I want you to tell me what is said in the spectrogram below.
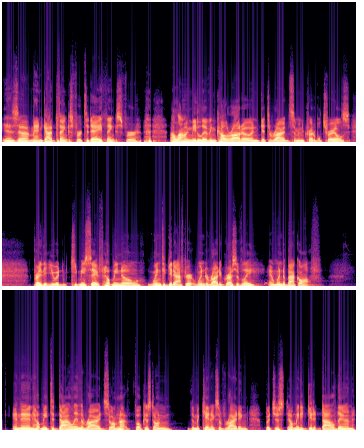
Is uh, man, God, thanks for today. Thanks for allowing me to live in Colorado and get to ride some incredible trails. Pray that you would keep me safe. Help me know when to get after it, when to ride aggressively, and when to back off and then help me to dial in the ride so I'm not focused on the mechanics of riding, but just help me to get it dialed in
